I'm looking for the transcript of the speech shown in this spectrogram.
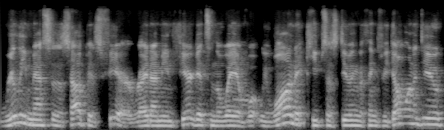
really messes us up is fear right? I mean fear gets in the way of what we want. It keeps us doing the things we don't want to do.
